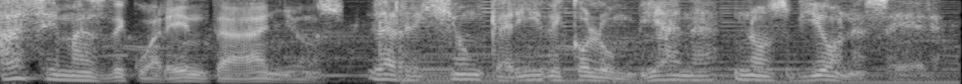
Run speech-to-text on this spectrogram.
Hace más de 40 años, la región caribe colombiana nos vio nacer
